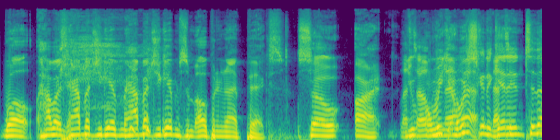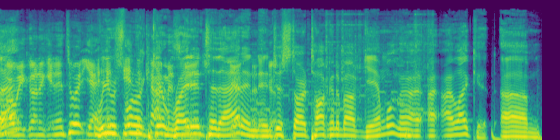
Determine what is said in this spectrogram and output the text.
Well, how about how about you give him how about you give him some opening night picks? So, all right, Let's You- are we, are we just going to get into that? Are we going to get into it? Yeah. we hit- just hit want to get right Mitch. into that Yeah, and, and just start talking about gambling. I, I, I like it. Um,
